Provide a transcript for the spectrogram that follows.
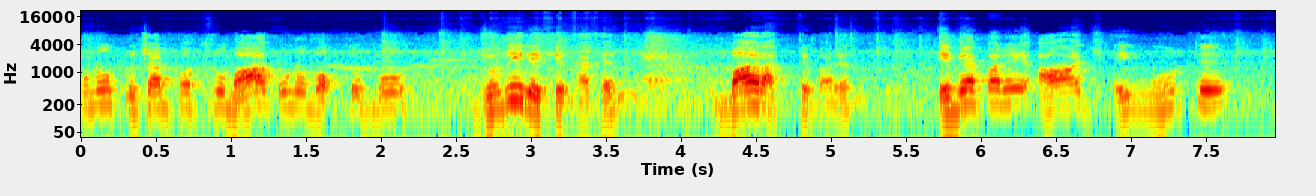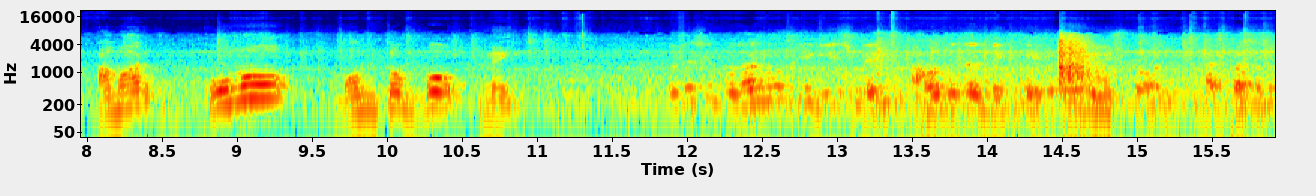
কোনো প্রচারপত্র বা কোনো বক্তব্য যদি রেখে থাকেন বা রাখতে পারেন, এ ব্যাপারে আজ এই মুহূর্তে আমার কোনো মন্তব্য নেই। প্রধানমন্ত্রী গিয়েছিলেন আহতদের দেখতে হাসপাতালে।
